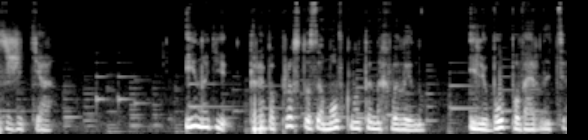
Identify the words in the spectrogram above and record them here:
з життя. Іноді треба просто замовкнути на хвилину, і любов повернеться.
